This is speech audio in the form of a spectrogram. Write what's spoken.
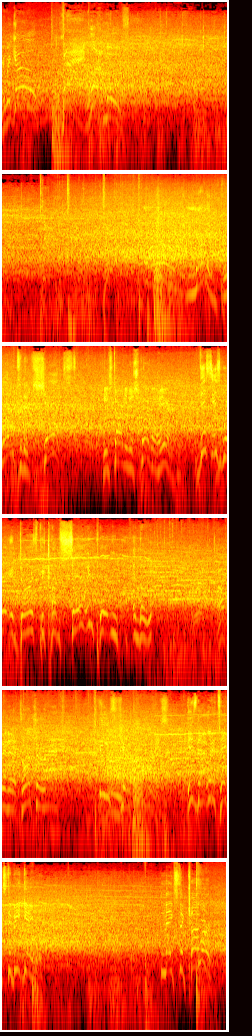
Here we go. Bang! What a move! Oh, numbing blow to the chest. He's starting to struggle here. This is where endurance becomes so important and the Up into the torture rack. feast your eyes. Is that what it takes to beat Gable? Makes the cover.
